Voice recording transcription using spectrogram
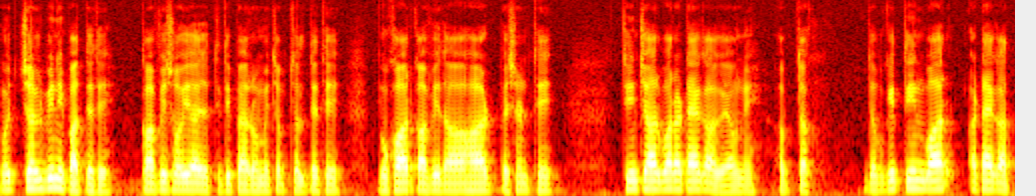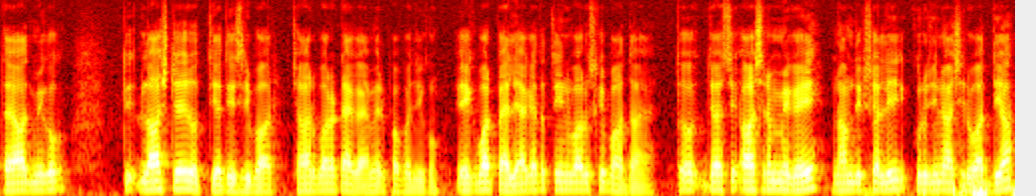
वो चल भी नहीं पाते थे। काफ़ी सोई आ जाती थी पैरों में जब चलते थे। बुखार काफ़ी था, हार्ट पेशेंट थे। तीन चार बार अटैक आ गया उन्हें अब तक। जबकि तीन बार अटैक आता है आदमी को लास्ट स्टेज होती है तीसरी बार। चार बार अटैक आया मेरे पापा जी को। एक बार पहले आ गया था, तीन बार उसके बाद आया। तो जैसे आश्रम में गए, नाम दीक्षा ली गुरु जी ने आशीर्वाद दिया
